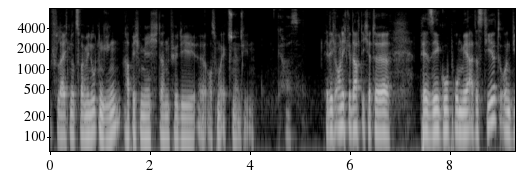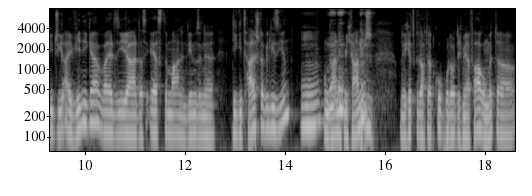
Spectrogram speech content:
vielleicht nur zwei Minuten ging, habe ich mich dann für die äh, Osmo Action entschieden. Krass. Hätte ich auch nicht gedacht. Ich hätte per se GoPro mehr attestiert und DJI weniger, weil sie ja das erste Mal in dem Sinne digital stabilisieren und gar nicht mechanisch. Und ich jetzt gedacht, da hat GoPro deutlich mehr Erfahrung mit. Da,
